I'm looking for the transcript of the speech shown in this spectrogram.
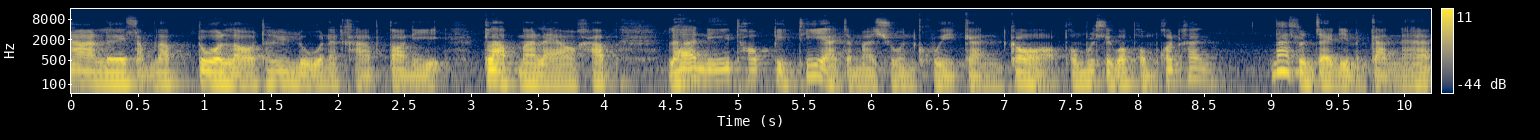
นานเลยสำหรับตัวเราเท่าที่รู้นะครับ ตอนนี้กลับมาแล้วครับ และอันนี้ท็อปิกที่อยากจะมาชวนคุยกัน ก็ผมรู้สึกว่าผมค่อนข้างน่าสนใจดีเหมือนกันนะฮะ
